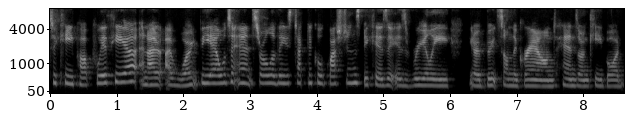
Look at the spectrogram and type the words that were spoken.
to keep up with here, and I, I won't be able to answer all of these technical questions because it is really, you know, boots on the ground, hands on keyboard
